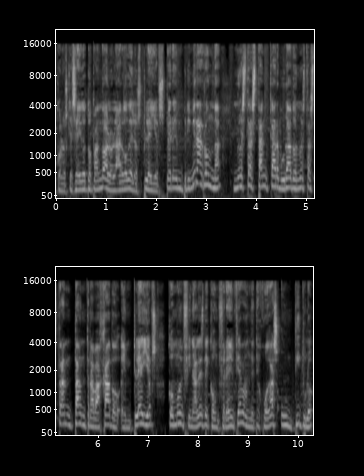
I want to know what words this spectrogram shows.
con los que se ha ido topando a lo largo de los playoffs. Pero en primera ronda no estás tan carburado, no estás tan, tan trabajado en playoffs como en finales de conferencia, donde te juegas un título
